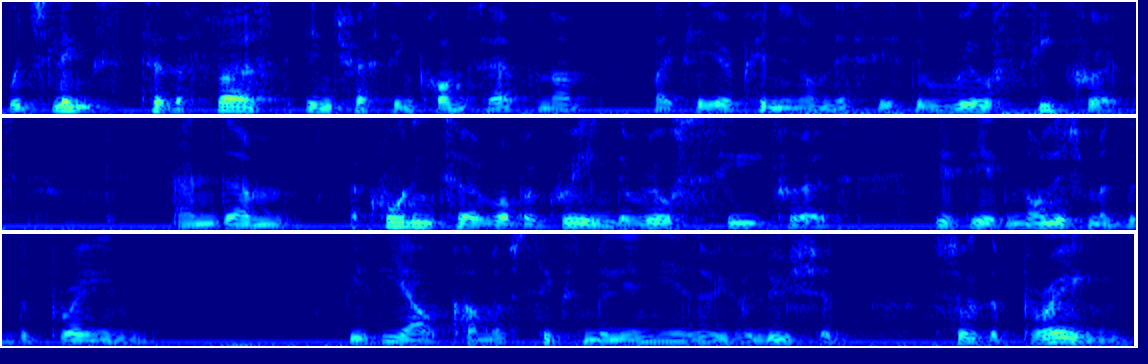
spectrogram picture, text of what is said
which links to the first interesting concept. And I'd like to hear your opinion on this is the real secret. And um, according to Robert Greene, the real secret is the acknowledgement that the brain is the outcome of six million years of evolution. So the brain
